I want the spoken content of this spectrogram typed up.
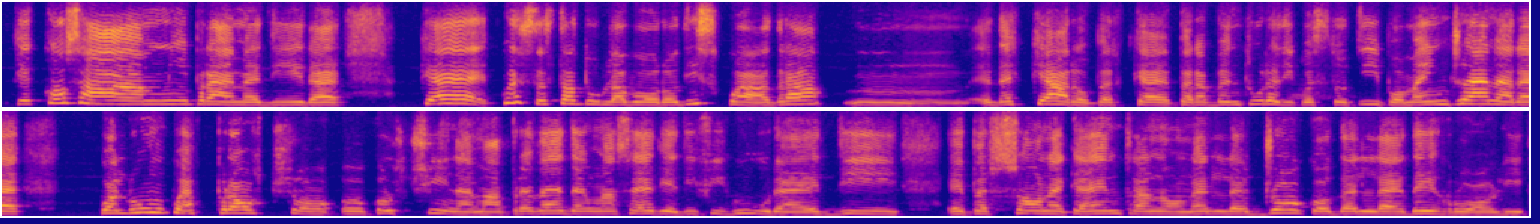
che cosa mi preme dire? Che questo è stato un lavoro di squadra mh, ed è chiaro perché per avventure di questo tipo, ma in genere qualunque approccio eh, col cinema prevede una serie di figure e di eh, persone che entrano nel gioco delle, dei ruoli.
